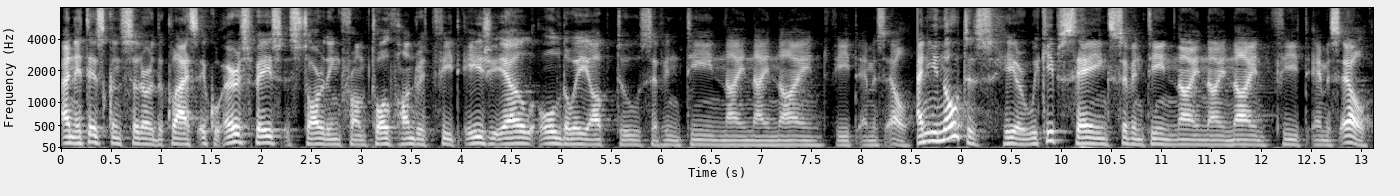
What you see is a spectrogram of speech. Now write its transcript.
And it is considered the class echo airspace starting from 1200 feet AGL all the way up to 17999 feet MSL. And you notice here we keep saying 17999 feet MSL.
